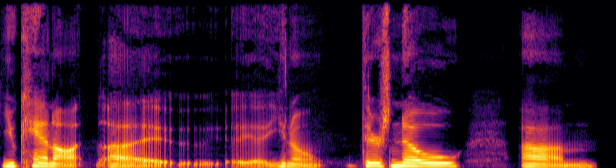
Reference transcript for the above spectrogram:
You cannot, uh, you know, there's no, um,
